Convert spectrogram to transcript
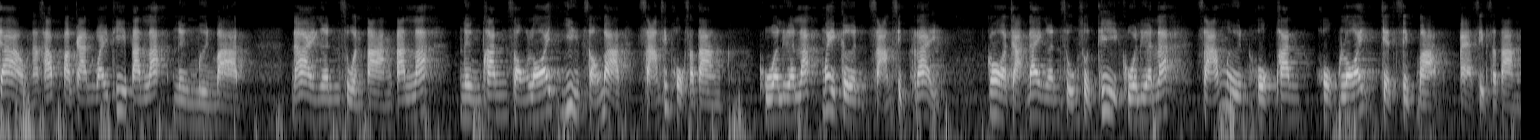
เจ้านะครับ ประกันไว้ที่ตันละ 10,000 บาท ได้เงินส่วนต่างตันละ 1,222 บาท 36 สตางค์ครัวเรือนละไม่เกิน 30 ไร่ ก็จะได้เงินสูงสุดที่ครัวเรือนละ 36,670 บาท 80 สตางค์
